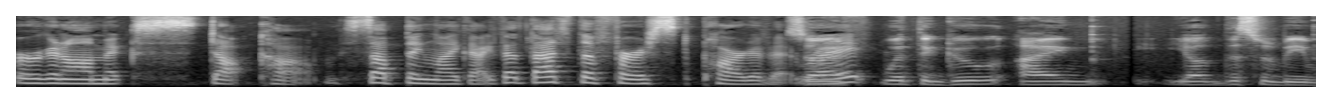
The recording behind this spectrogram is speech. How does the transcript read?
ergonomics.com, something like that. that that's the first part of it, so right? With the Google, I, you know, this would be,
